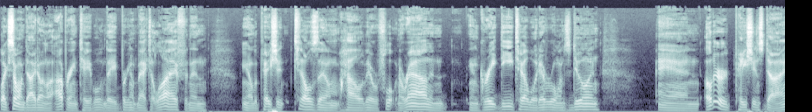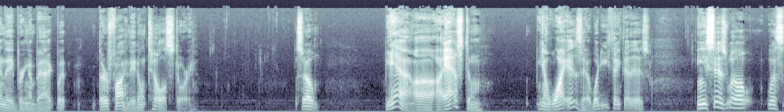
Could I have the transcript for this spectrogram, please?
Like someone died on the operating table and they bring them back to life, and then you know the patient tells them how they were floating around and in great detail what everyone's doing. And other patients die and they bring them back, but they're fine. They don't tell a story. So, yeah, uh, I asked him, you know, why is that? What do you think that is? And he says, well, with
